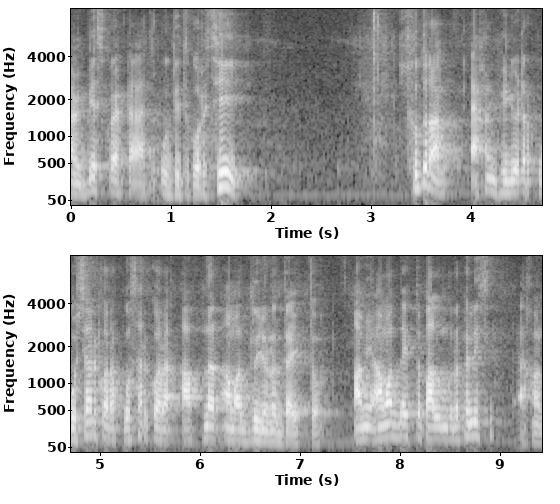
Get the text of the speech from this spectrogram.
আমি বেশ কয়েকটা আয়াতের উদ্ধৃত করেছি। সুতরাং এখন ভিডিওটার প্রচার করা প্রচার করা আপনার, আমার দুজনের দায়িত্ব। আমি আমার দায়িত্ব পালন করে ফেলেছি, এখন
